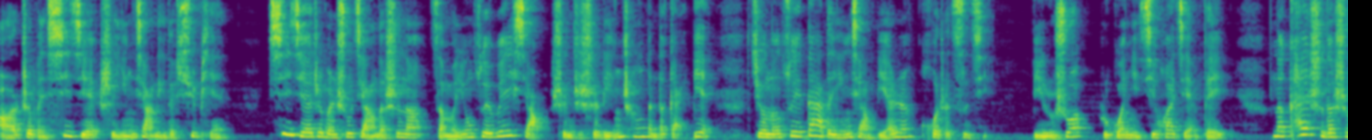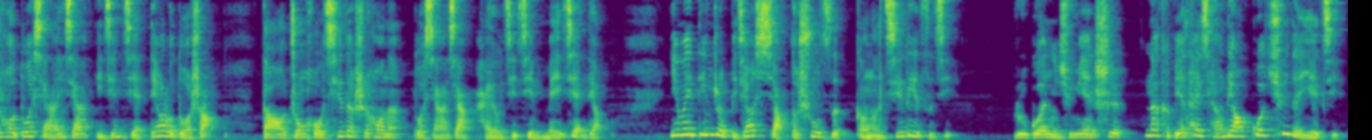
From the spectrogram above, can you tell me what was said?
而这本细节是影响力的续篇。细节这本书讲的是呢，怎么用最微小甚至是零成本的改变，就能最大的影响别人或者自己。比如说，如果你计划减肥，那开始的时候多想一想已经减掉了多少，到中后期的时候呢，多想想还有几斤没减掉。因为盯着比较小的数字更能激励自己。如果你去面试，那可别太强调过去的业绩，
